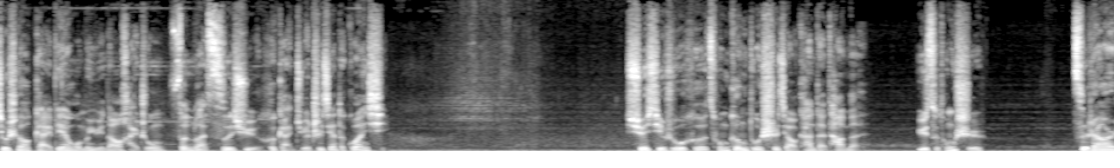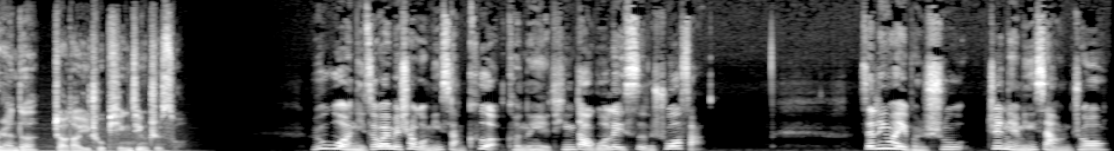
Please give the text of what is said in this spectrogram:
就是要改变我们与脑海中纷乱思绪和感觉之间的关系，学习如何从更多视角看待他们。与此同时，自然而然地找到一处平静之所。如果你在外面上过冥想课，可能也听到过类似的说法。在另外一本书《正念冥想》中，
